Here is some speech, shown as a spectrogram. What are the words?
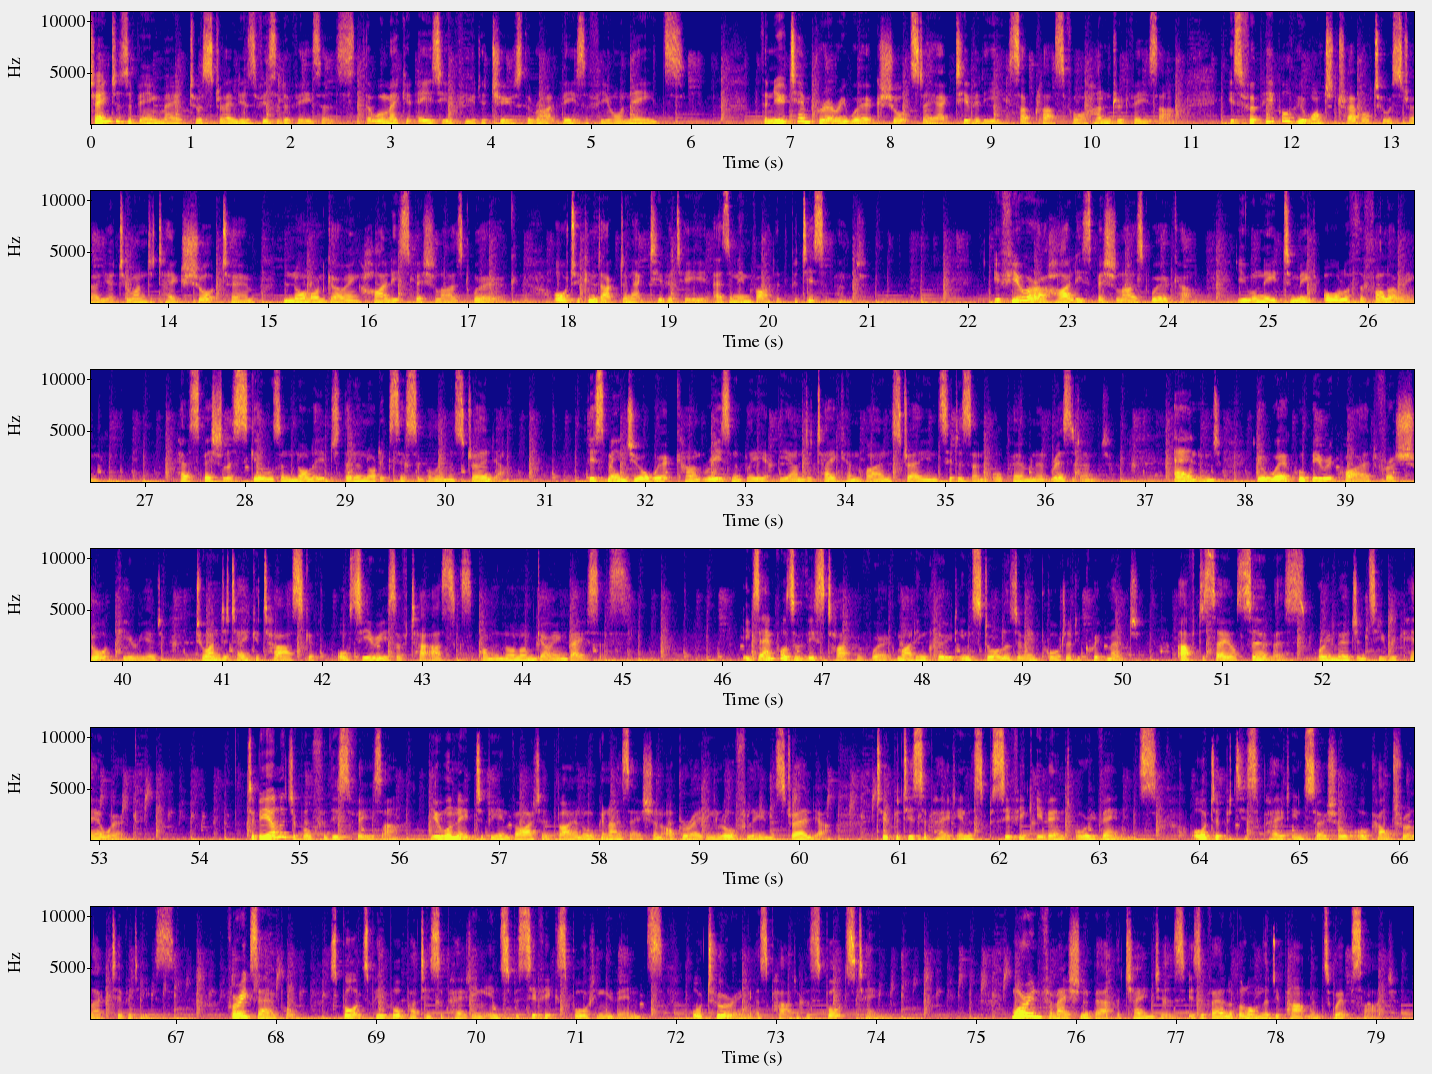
Changes are being made to Australia's visitor visas that will make it easier for you to choose the right visa for your needs. The new temporary work short stay activity subclass 400 visa is for people who want to travel to Australia to undertake short-term, non-ongoing, highly specialised work or to conduct an activity as an invited participant. If you are a highly specialised worker, you will need to meet all of the following. Have specialist skills and knowledge that are not accessible in Australia. This means your work can't reasonably be undertaken by an Australian citizen or permanent resident, and your work will be required for a short period to undertake a task or series of tasks on a non-ongoing basis. Examples of this type of work might include installers of imported equipment, after-sales service or emergency repair work. To be eligible for this visa, you will need to be invited by an organisation operating lawfully in Australia to participate in a specific event or events, or to participate in social or cultural activities. For example, sports people participating in specific sporting events or touring as part of a sports team. More information about the changes is available on the Department's website.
